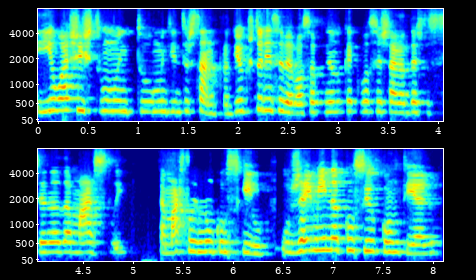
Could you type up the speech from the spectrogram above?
e eu acho isto muito, muito interessante. Pronto, eu gostaria de saber a vossa opinião do que é que vocês acharam desta cena da Marcelly a Marcelly não conseguiu. O Jamie ainda conseguiu conter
